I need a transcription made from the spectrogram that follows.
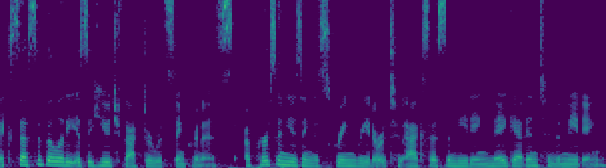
Accessibility is a huge factor with Synchronous. A person using a screen reader to access a meeting may get into the meeting.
